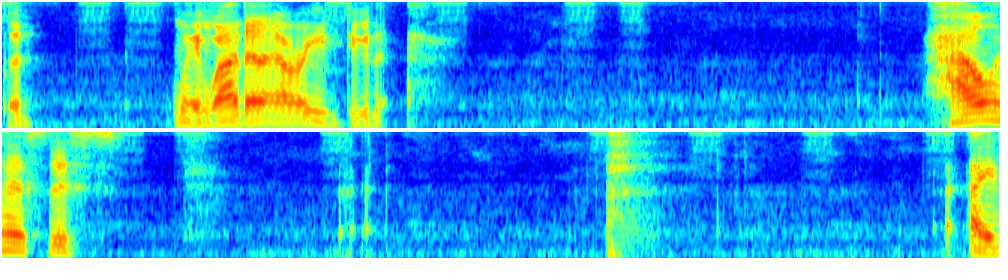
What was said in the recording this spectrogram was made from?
But wait, why did I already do that? How has this I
